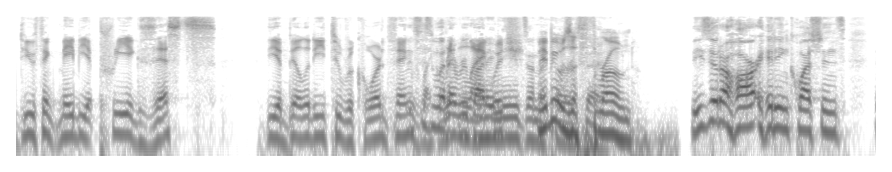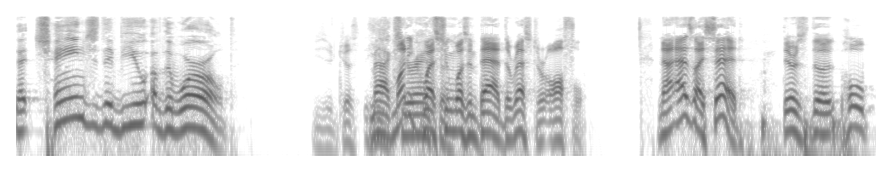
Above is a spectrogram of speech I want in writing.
do you think maybe it pre-exists the ability to record things This like is what written everybody language? needs on Maybe it was a throne. These are the hard hitting questions that change the view of the world. These are just Max, money question answer. wasn't bad. The rest are awful. Now, as I said, there's the whole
